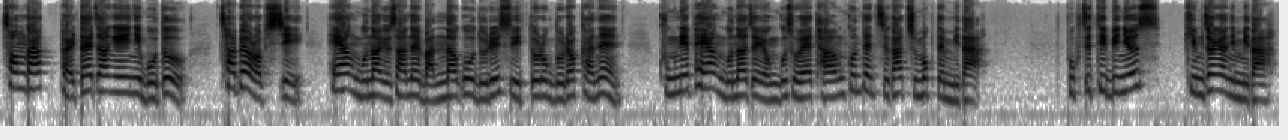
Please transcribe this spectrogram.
청각, 발달장애인이 모두 차별 없이 해양문화유산을 만나고 누릴 수 있도록 노력하는 국립해양문화재연구소의 다음 콘텐츠가 주목됩니다. 복지TV 뉴스 김정현입니다.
